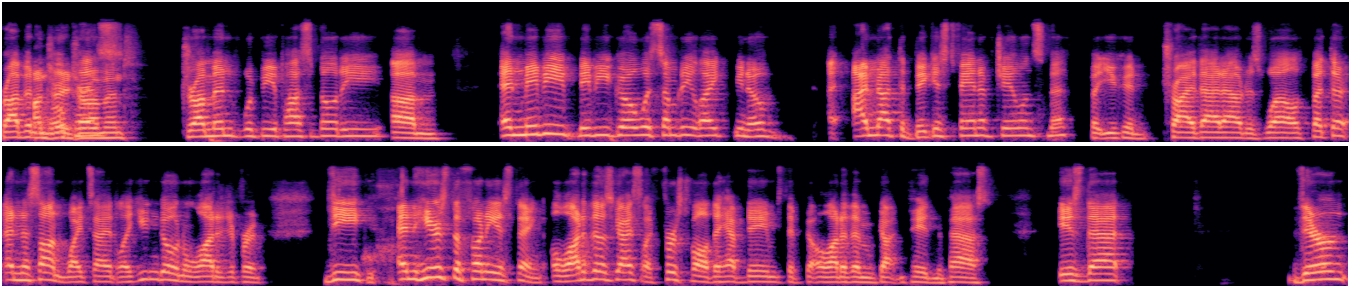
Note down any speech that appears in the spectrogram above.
Robin Andre Lopez. Drummond. Drummond would be a possibility. Um, and maybe maybe you go with somebody like you know I'm not the biggest fan of Jalen Smith, but you could try that out as well. But there and Hassan Whiteside, like you can go in a lot of different. The and here's the funniest thing: a lot of those guys, like first of all, they have names. They've got a lot of them have gotten paid in the past. Is that there?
